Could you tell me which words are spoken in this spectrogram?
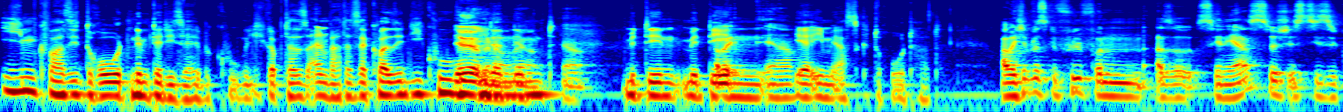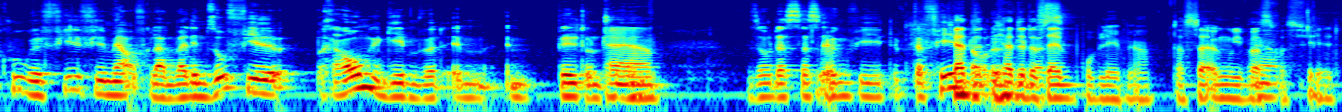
ihm quasi droht, nimmt er dieselbe Kugel. Ich glaube, das ist einfach, dass er quasi die Kugel wieder nimmt, genau, Ja. mit denen, mit Aber, denen ja. er ihm erst gedroht hat. Aber ich habe das Gefühl von, also cineastisch ist diese Kugel viel, viel mehr aufgeladen, weil dem so viel Raum gegeben wird im, im Bild und Ton. Ja, ja. So, dass das irgendwie, da fehlt Ich hatte, ich hatte irgendwie was. dasselbe Problem, ja. Dass da irgendwie was, Ja. was fehlt.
